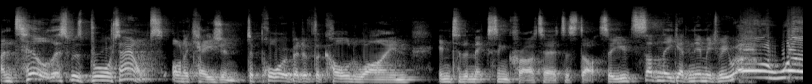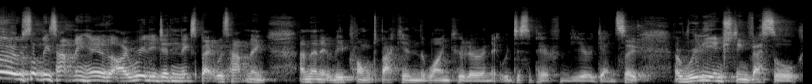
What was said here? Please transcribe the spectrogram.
until this was brought out on occasion to pour a bit of the cold wine into the mixing krater to start. So you'd suddenly get an image where, oh, whoa, something's happening here that I really didn't expect was happening. And then it would be plonked back in the wine cooler and it would disappear from view again. So a really interesting vessel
